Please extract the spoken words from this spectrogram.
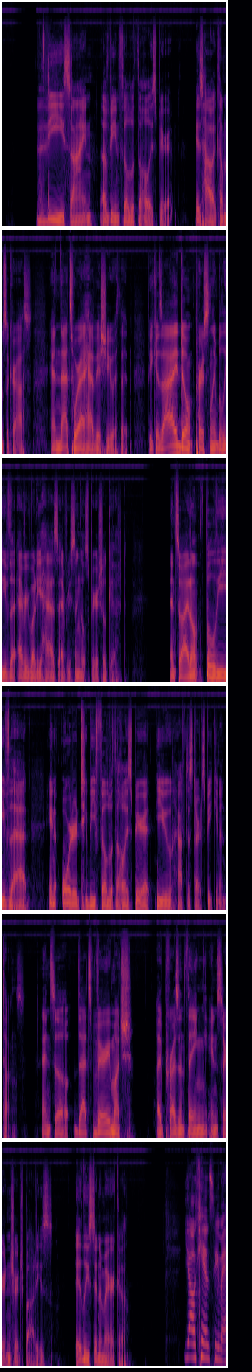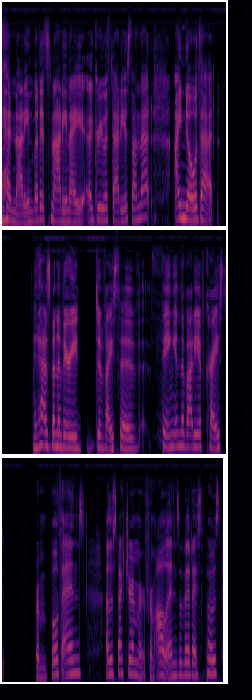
the sign of being filled with the Holy Spirit, is how it comes across. And that's where I have issue with it because I don't personally believe that everybody has every single spiritual gift. And so I don't believe that in order to be filled with the Holy Spirit, you have to start speaking in tongues. And so that's very much a present thing in certain church bodies, at least in America. Y'all can't see my head nodding, but it's nodding. I agree with Thaddeus on that. I know that it has been a very divisive thing in the body of Christ from both ends of the spectrum or from all ends of it, I suppose.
